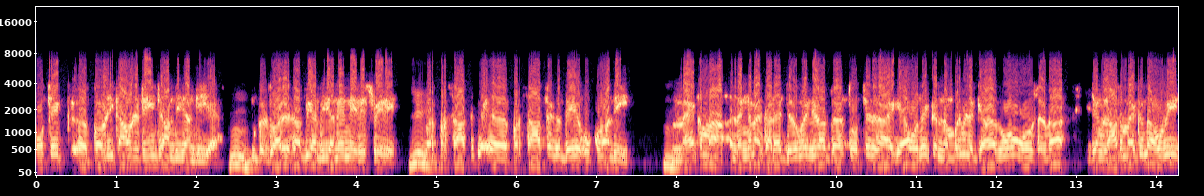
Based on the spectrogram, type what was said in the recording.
ਉੱਥੇ ਪਬਲਿਕ ਕਾਮ ਰੂਟੀਨ ਚ ਆਉਂਦੀ ਜਾਂਦੀ ਹੈ। ਗੁਰਦੁਆਰੇ ਸਾਹਿਬ ਵੀ ਆਉਂਦੀ ਜਾਂਦੇ ਨੇ ਸਵੇਰੇ। ਪਰ ਪ੍ਰਸ਼ਾਸਕ ਪ੍ਰਸ਼ਾਸਕ ਦੇ ਹੁਕਮਾਂ ਦੀ। ਮਹਿਕਮਾ ਉਲੰਘਣਾ ਕਰ ਰਿਹਾ ਜਦੋਂ ਕਿ ਜਿਹੜਾ ਦਰਖਤ ਉੱਥੇ ਦਿਖਾਇਆ ਗਿਆ ਉਹਦੇ ਇੱਕ ਨੰਬਰ ਵੀ ਲੱਗਿਆ ਹੋਇਆ ਉਹ ਹੋ ਸਕਦਾ ਜੰਗਲਾਤ ਮਹਿਕਮੇ ਦਾ ਹੋਵੇ।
